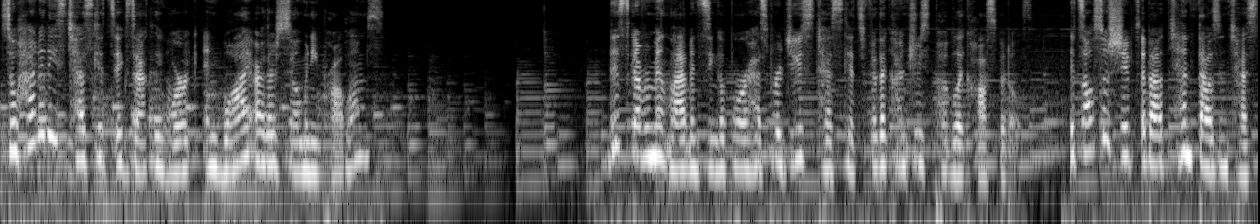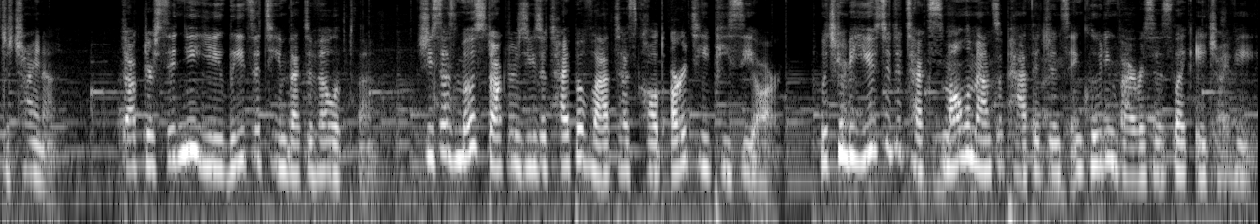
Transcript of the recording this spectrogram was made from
So how do these test kits exactly work and why are there so many problems? This government lab in Singapore has produced test kits for the country's public hospitals. It's also shipped about 10,000 tests to China. Dr. Sidney Yee leads a team that developed them. She says most doctors use a type of lab test called RT-PCR, which can be used to detect small amounts of pathogens including viruses like HIV.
